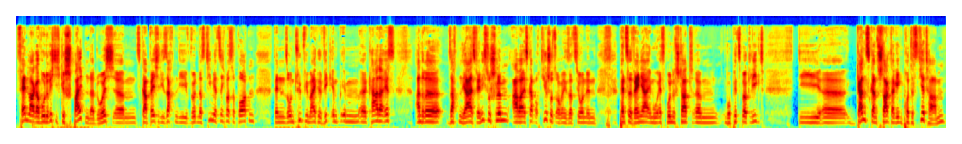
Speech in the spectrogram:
Fanlager wurde richtig gespalten dadurch. Ähm, es gab welche, die sagten, die würden das Team jetzt nicht mehr supporten, wenn so ein Typ wie Michael Wick im, im äh, Kader ist. Andere sagten, ja, es wäre nicht so schlimm, aber es gab auch Tierschutzorganisationen in Pennsylvania, im US-Bundesstaat, ähm, wo Pittsburgh liegt, die äh, ganz, ganz stark dagegen protestiert haben.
